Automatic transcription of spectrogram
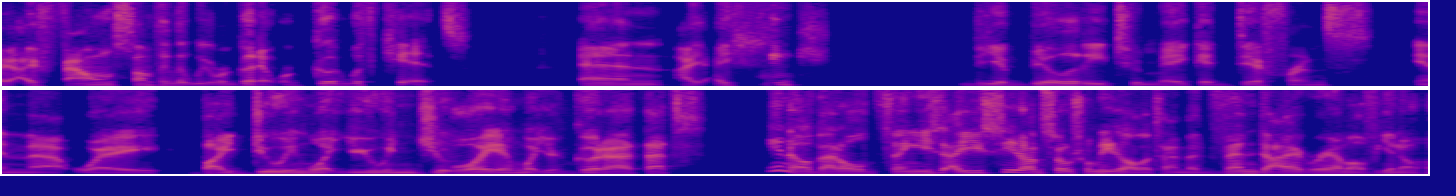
I, I found something that we were good at. We're good with kids. And I, I think the ability to make a difference in that way by doing what you enjoy and what you're good at, that's, you know, that old thing. You, you see it on social media all the time, that Venn diagram of, you know,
